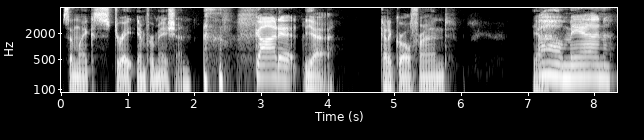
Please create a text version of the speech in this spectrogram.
some like straight information. Got it. Yeah. Got a girlfriend. Yeah. Oh man.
